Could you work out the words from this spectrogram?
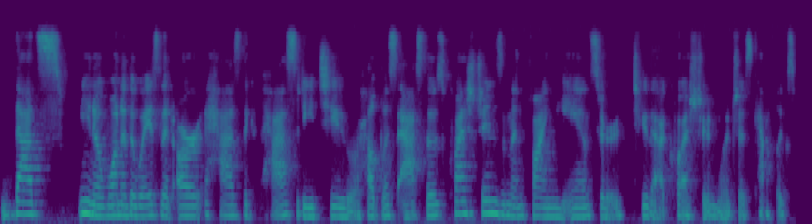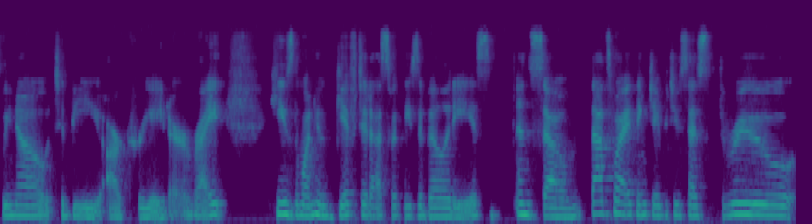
that's you know one of the ways that art has the capacity to help us ask those questions and then find the answer to that question which as catholics we know to be our creator right he's the one who gifted us with these abilities and so that's why i think jp2 says through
